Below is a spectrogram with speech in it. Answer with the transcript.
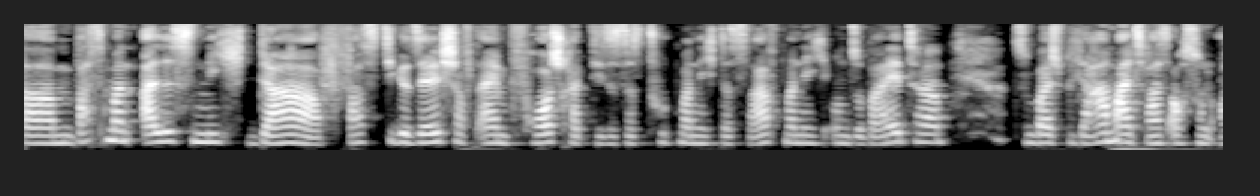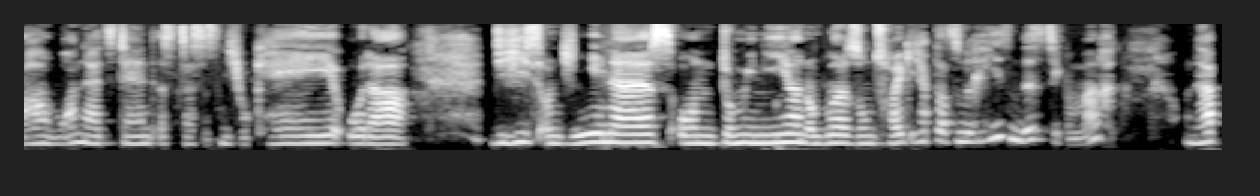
ähm, was man alles nicht darf, was die Gesellschaft einem vorschreibt, dieses, das tut man nicht, das darf man nicht und so weiter. Zum Beispiel damals war es auch so ein oh, One-Night-Stand ist, das ist nicht okay oder dies und jenes und dominieren und so ein Zeug. Ich habe da so eine Riesenliste gemacht und habe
